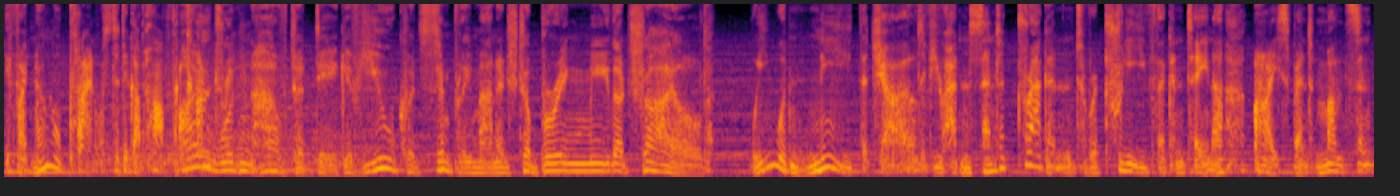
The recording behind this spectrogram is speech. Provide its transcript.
If I'd known your plan was to dig up half the country... I country... wouldn't have to dig if you could simply manage to bring me the child. We wouldn't need the child if you hadn't sent a dragon to retrieve the container I spent months and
